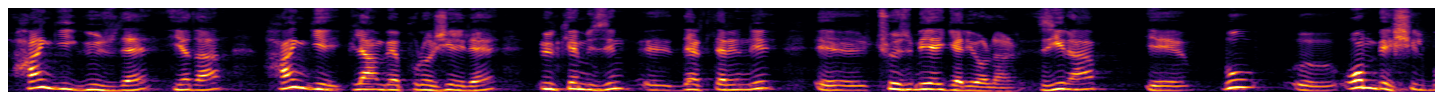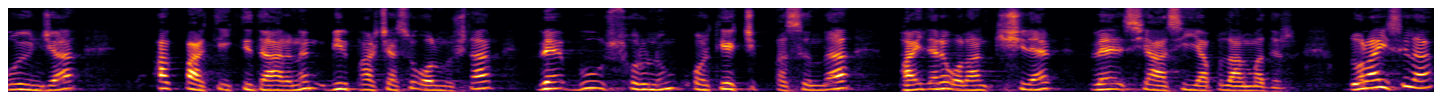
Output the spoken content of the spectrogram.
hangi yüzde ya da hangi plan ve projeyle ülkemizin e, dertlerini e, çözmeye geliyorlar. Zira e, bu e, 15 yıl boyunca AK Parti iktidarının bir parçası olmuşlar ve bu sorunun ortaya çıkmasında payları olan kişiler ve siyasi yapılanmadır. Dolayısıyla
